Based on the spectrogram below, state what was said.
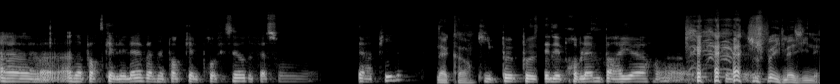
à n'importe quel élève, à n'importe quel professeur de façon très rapide, D'accord. qui peut poser des problèmes par ailleurs. Je peux imaginer.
